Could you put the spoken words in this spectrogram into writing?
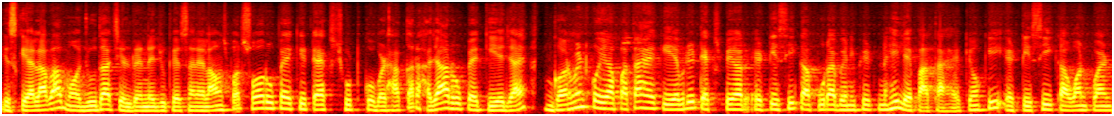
इसके अलावा मौजूदा चिल्ड्रन एजुकेशन अलाउंस पर सौ रुपए की टैक्स छूट को बढ़ाकर हज़ार रुपए किए जाए। गवर्नमेंट को यह पता है कि एवरी टैक्स पेयर ए का पूरा बेनिफिट नहीं ले पाता है क्योंकि एटीसी का वन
